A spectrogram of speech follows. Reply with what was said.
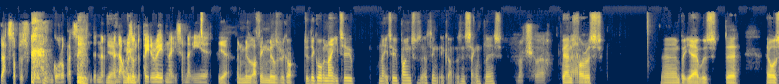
that stopped us from going up that season, didn't it? Yeah, and that I was mean- under Peter Reid in 97, 98. yeah, and Middle, I think Middlesbrough got. Did they go up 92, 92 points? Was it? I think they got was in second place. I'm not sure. behind Um, Forest. Um, but yeah, it was the. I always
